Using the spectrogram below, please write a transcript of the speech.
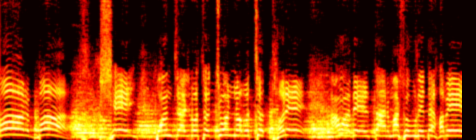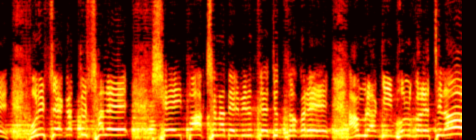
বারবার সেই পঞ্চাশ বছর, চুয়ান্ন বছর ধরে আমাদের তার মাসুল দিতে হবে। উনিশশো একাত্তর সালে সেই পাক সেনাদের বিরুদ্ধে যুদ্ধ করে আমরা কি ভুল করেছিলাম?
